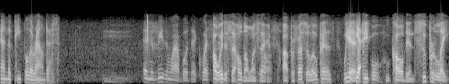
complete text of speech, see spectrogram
and the people around us. And the reason why I brought that question. Oh, wait a second. Hold on one second. Oh. Uh, Professor Lopez, we had yes. people who called in super late.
